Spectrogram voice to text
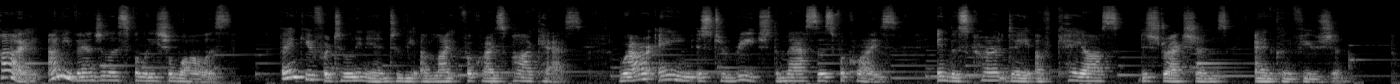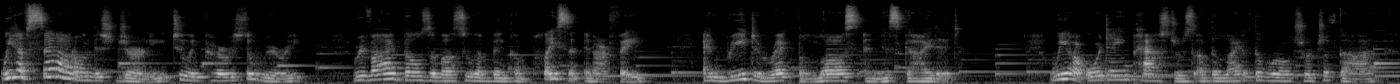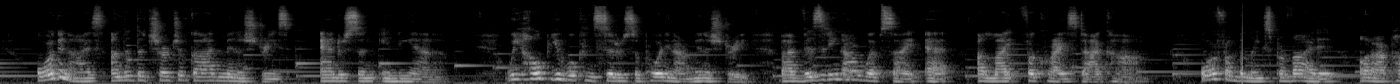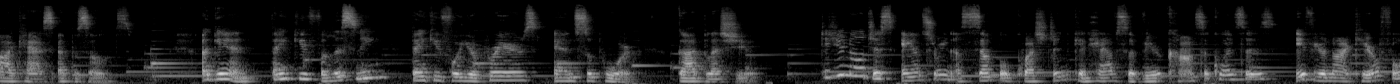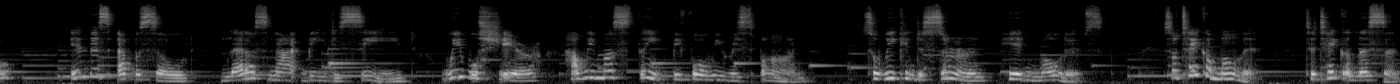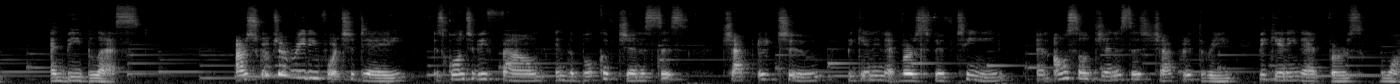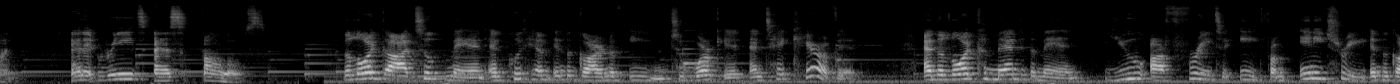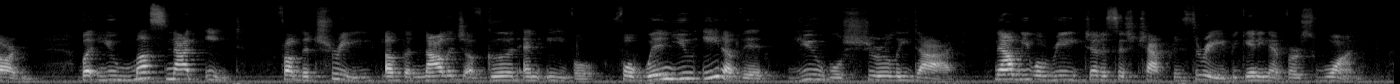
Hi, I'm Evangelist Felicia Wallace. Thank you for tuning in to the A Light for Christ podcast, where our aim is to reach the masses for Christ in this current day of chaos, distractions, and confusion. We have set out on this journey to encourage the weary, revive those of us who have been complacent in our faith, and redirect the lost and misguided. We are ordained pastors of the Light of the World Church of God organized under the Church of God Ministries, Anderson, Indiana. We hope you will consider supporting our ministry by visiting our website at alightforchrist.com or from the links provided on our podcast episodes. Again, thank you for listening. Thank you for your prayers and support. God bless you. Did you know just answering a simple question can have severe consequences if you're not careful? In this episode, let us not be deceived. We will share how we must think before we respond so we can discern hidden motives. So take a moment to take a listen and be blessed. Our scripture reading for today is going to be found in the book of Genesis, chapter 2, beginning at verse 15, and also Genesis chapter 3, beginning at verse 1. And it reads as follows. The Lord God took man and put him in the Garden of Eden to work it and take care of it. And the Lord commanded the man, You are free to eat from any tree in the garden, but you must not eat from the tree of the knowledge of good and evil, for when you eat of it, you will surely die. Now we will read Genesis chapter 3, beginning at verse 1.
